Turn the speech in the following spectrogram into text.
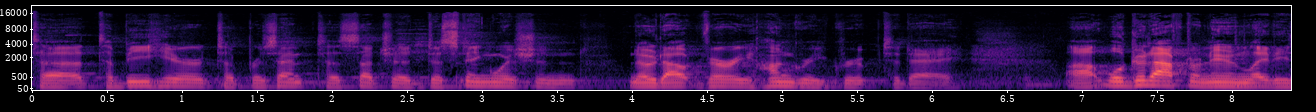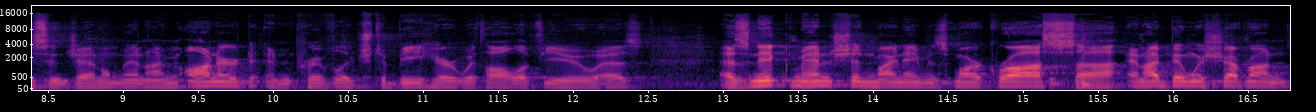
to, to be here to present to such a distinguished and no doubt very hungry group today. Uh, well, good afternoon, ladies and gentlemen. I'm honored and privileged to be here with all of you. As, as Nick mentioned, my name is Mark Ross, uh, and I've been with Chevron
